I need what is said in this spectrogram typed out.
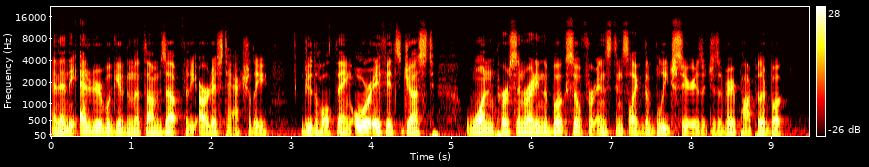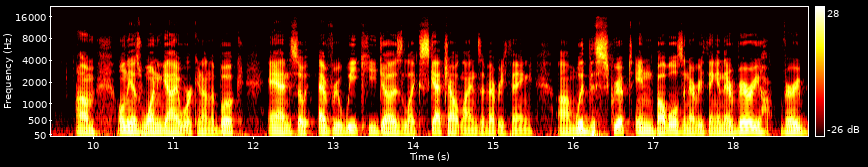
and then the editor will give them the thumbs up for the artist to actually do the whole thing or if it's just one person writing the book. So for instance like the bleach series which is a very popular book um, only has one guy working on the book, and so every week he does like sketch outlines of everything um, with the script in bubbles and everything, and they're very, very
